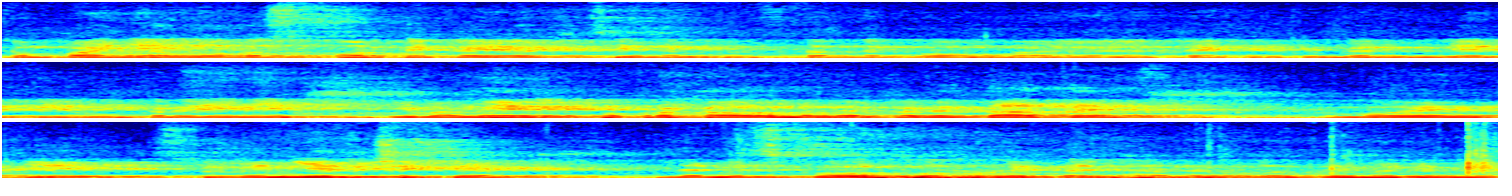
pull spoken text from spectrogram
компанія Логоспорт, яка є офіційним представником техніки BRP в Україні. І вони попрохали мене передати маленькі сувенірчики для міського голови Тетяни Володимирівни.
